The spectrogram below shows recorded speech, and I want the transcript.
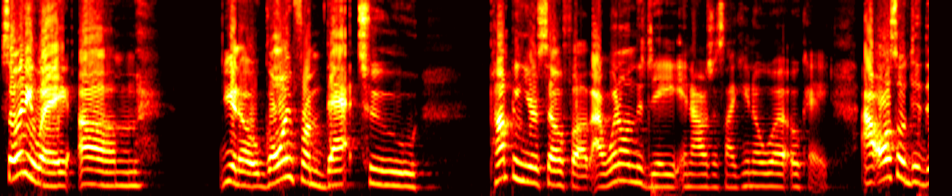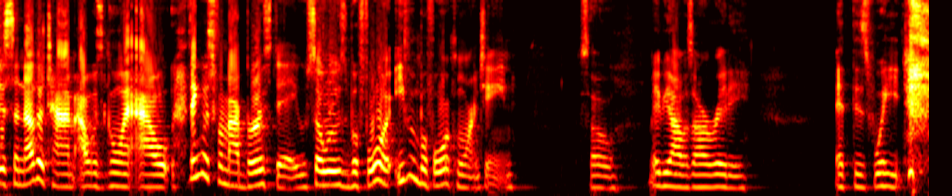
So, anyway, um, you know, going from that to pumping yourself up. I went on the date and I was just like, you know what? Okay. I also did this another time. I was going out, I think it was for my birthday. So it was before, even before quarantine. So maybe I was already at this weight.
